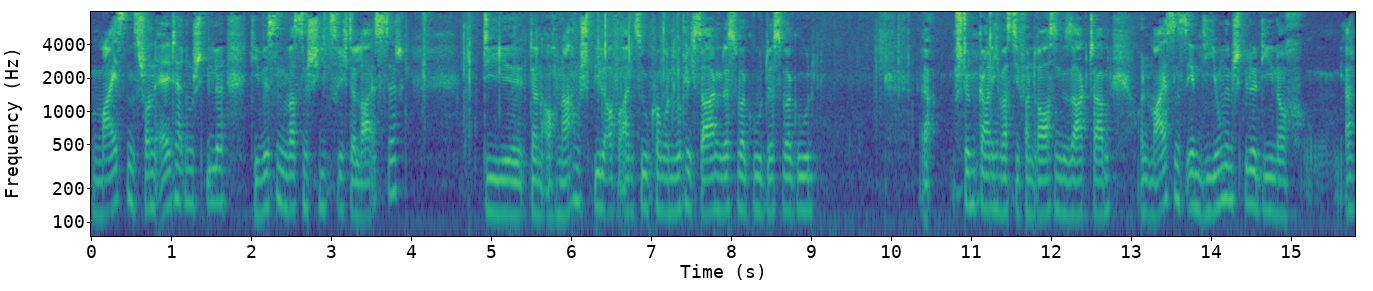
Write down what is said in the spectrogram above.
meistens schon älteren Spieler, die wissen, was ein Schiedsrichter leistet die dann auch nach dem Spiel auf einen zukommen und wirklich sagen, das war gut, das war gut ja, stimmt gar nicht, was die von draußen gesagt haben. Und meistens eben die jungen Spieler, die noch, ja,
